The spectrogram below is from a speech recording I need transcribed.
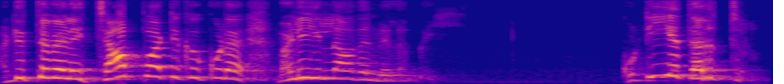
அடுத்த வேளை சாப்பாட்டுக்கு கூட வழி இல்லாத நிலைமை. கொடிய தரித்திரம்.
